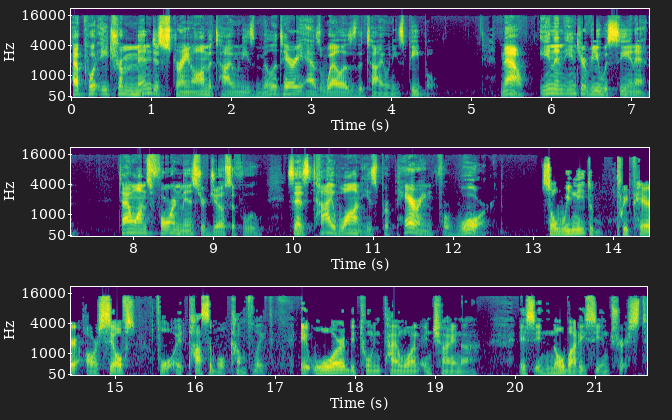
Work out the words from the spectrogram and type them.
have put a tremendous strain on the Taiwanese military as well as the Taiwanese people. Now, in an interview with CNN, Taiwan's Foreign Minister Joseph Wu says Taiwan is preparing for war. So we need to prepare ourselves for a possible conflict, a war between Taiwan and China is in nobody's interest.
